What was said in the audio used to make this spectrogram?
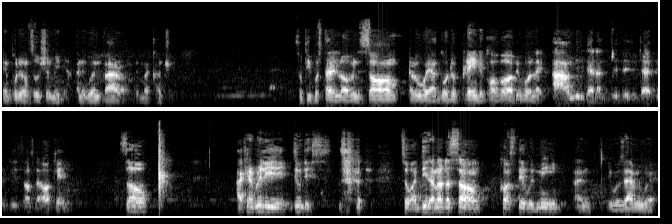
and put it on social media, and it went viral in my country. So people started loving the song. Everywhere I go, they're playing the cover. People were like, "Oh, you gotta do this, you gotta do this." I was like, "Okay." So I can really do this. so I did another song called "Stay with Me," and it was everywhere.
